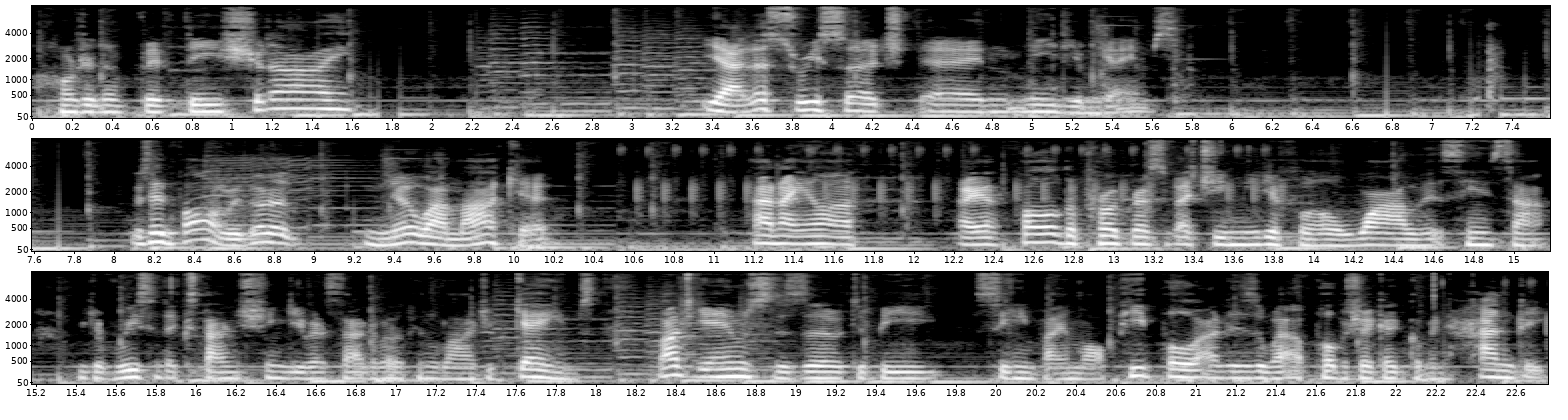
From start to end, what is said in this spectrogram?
Hundred and fifty. Should I? Yeah, let's research in medium games. It's important. We've got to know our market. And I, uh, I have followed the progress of SG Media for a while, and it seems that with your recent expansion, you have started developing larger games. Larger games deserve to be seen by more people, and this is where a publisher can come in handy.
